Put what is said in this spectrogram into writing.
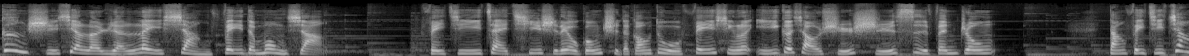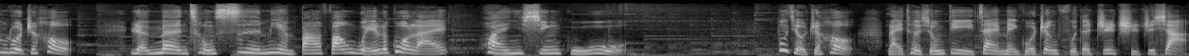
更实现了人类想飞的梦想。飞机在七十六公尺的高度飞行了一个小时十四分钟。当飞机降落之后，人们从四面八方围了过来。欢欣鼓舞。不久之后，莱特兄弟在美国政府的支持之下，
